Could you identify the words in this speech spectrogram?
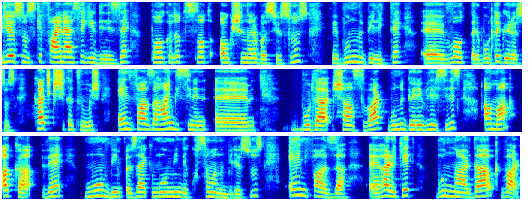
Biliyorsunuz ki Finance'e girdiğinizde Polkadot slot auction'lara basıyorsunuz ve bununla birlikte e, vote'ları burada görüyorsunuz. Kaç kişi katılmış, en fazla hangisinin e, burada şansı var bunu görebilirsiniz. Ama Aka ve Moonbeam özellikle Moonbeam'de Kusama'nın biliyorsunuz en fazla e, hareket bunlarda var.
